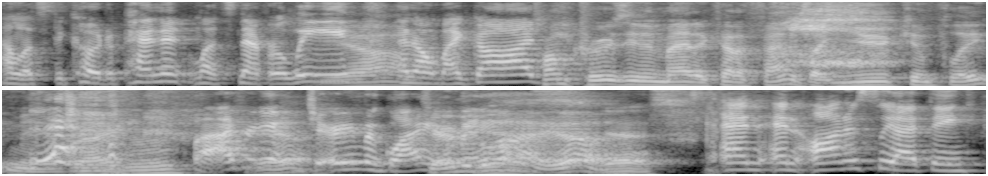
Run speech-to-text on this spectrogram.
and let's be codependent, let's never leave. Yeah. And oh my God. Tom Cruise even made it kind of famous, like you complete me, right? But I forget Yeah. Jerry Maguire. Jerry right? Maguire, yeah. Yes. And and honestly, I think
